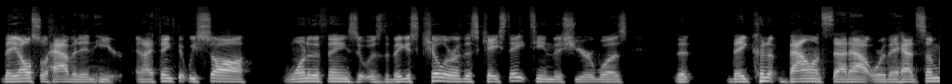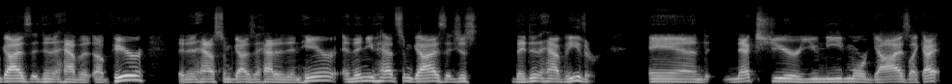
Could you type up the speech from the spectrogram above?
they also have it in here. And I think that we saw one of the things that was the biggest killer of this K State team this year was that they couldn't balance that out where they had some guys that didn't have it up here, they didn't have some guys that had it in here, and then you had some guys that just they didn't have either. And next year you need more guys. Like I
